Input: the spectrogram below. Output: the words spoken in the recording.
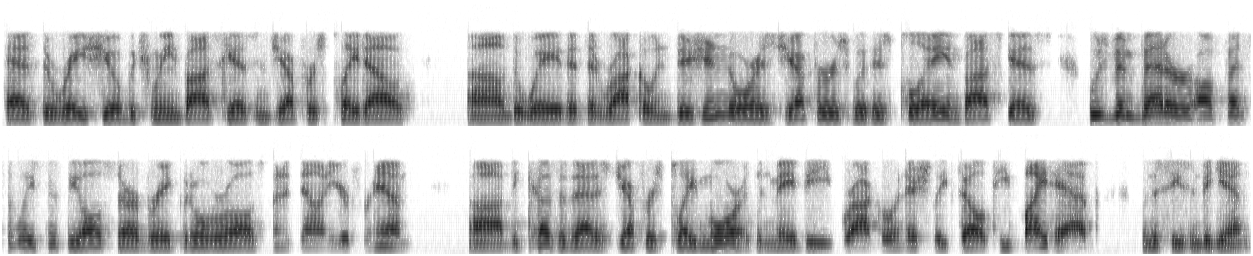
has the ratio between Vazquez and Jeffers played out uh, the way that that Rocco envisioned, or has Jeffers with his play and Vazquez who's been better offensively since the All Star break, but overall it's been a down year for him. Uh, because of that, as Jeffers played more than maybe Rocco initially felt he might have when the season began.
